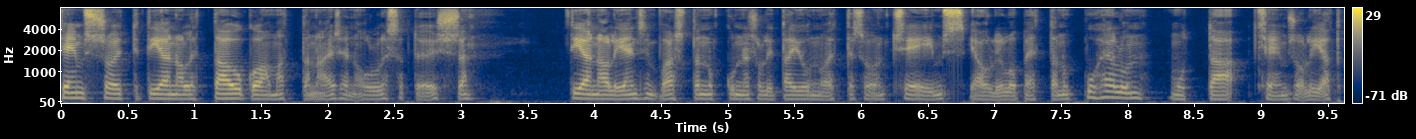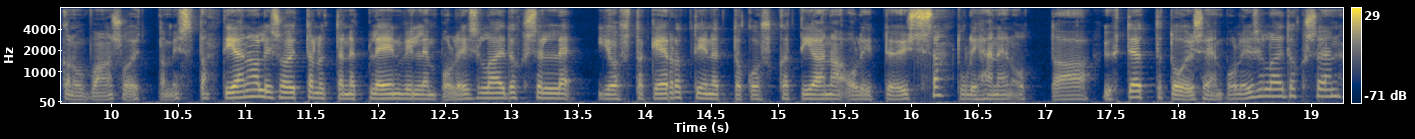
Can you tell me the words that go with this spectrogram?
James soitti Tianalle taukoamatta naisen ollessa töissä – Tiana oli ensin vastannut, kunnes oli tajunnut, että se on James ja oli lopettanut puhelun, mutta James oli jatkanut vaan soittamista. Tiana oli soittanut tänne Plainvillen poliisilaitokselle, josta kerrottiin, että koska Tiana oli töissä, tuli hänen ottaa yhteyttä toiseen poliisilaitokseen.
